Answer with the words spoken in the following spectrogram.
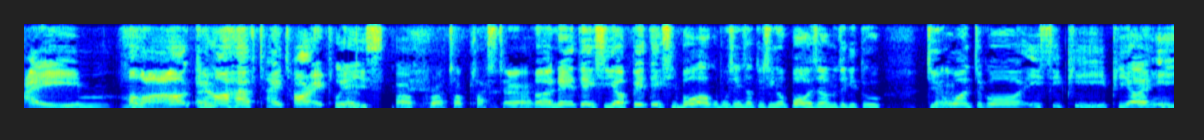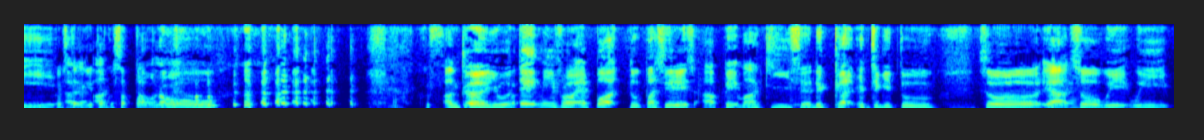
Hey mama can I have Thai tarik please Uh, protoplaster. Ha, naik taxi apik taxi bawa aku pusing satu Singapore asal macam gitu Do you want to go ECP, PIE? Kau- start gitu, aku sepak don't know. Uncle, you will take me from airport to Pasir Ris. Apik maki saya dekat macam gitu. So, yeah, yeah. so we we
